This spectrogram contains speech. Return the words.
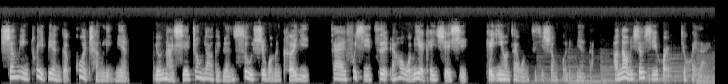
生命蜕变的过程里面，有哪些重要的元素是我们可以再复习一次，然后我们也可以学习，可以应用在我们自己生活里面的。好，那我们休息一会儿就回来。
